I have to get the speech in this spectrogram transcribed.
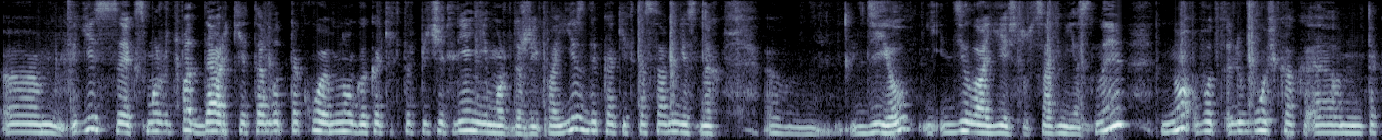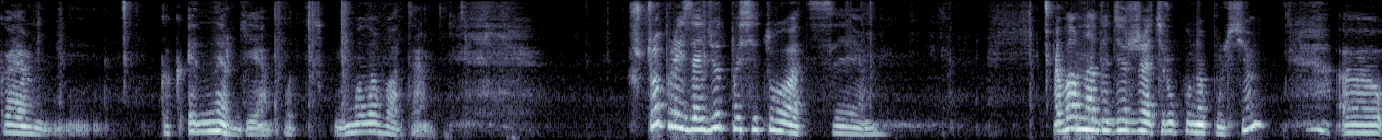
э, есть секс, может быть, подарки, там вот такое много каких-то впечатлений, может, даже и поезды каких-то совместных э, дел. Дела есть тут совместные, но вот любовь как э, такая, как энергия, вот маловато. Что произойдет по ситуации? Вам надо держать руку на пульсе. Э,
